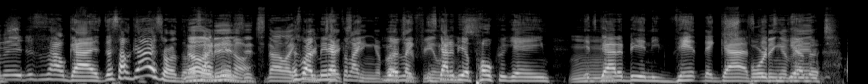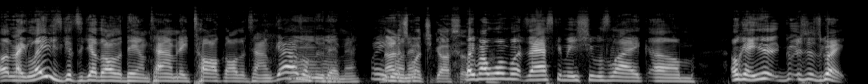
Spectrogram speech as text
minds. mean? This is how guys. That's how guys are, though. No, that's it how men is. Are. It's not like that's why we're men have to like. texting you know, like your it's got to be a poker game. It's got to be an event that guys Sporting get together. event. Uh, like ladies get together all the damn time and they talk all the time. Guys don't do that, man. Not as that. much gossip. Like my woman was asking me, she was like, um, "Okay, this is great."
